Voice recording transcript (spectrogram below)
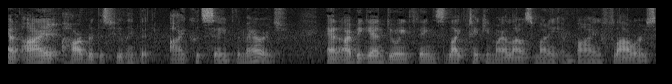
And I harbored this feeling that I could save the marriage. And I began doing things like taking my allowance money and buying flowers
